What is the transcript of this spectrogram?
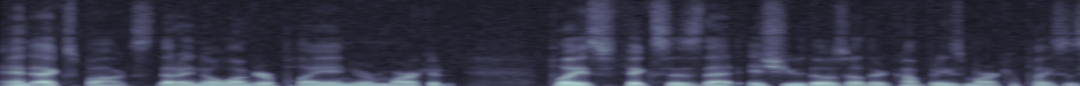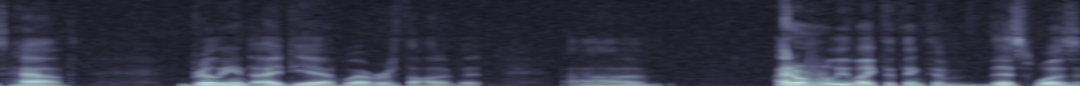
and Xbox that I no longer play, and your marketplace fixes that issue those other companies' marketplaces have. Brilliant idea, whoever thought of it. Uh, I don't really like to think that this was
